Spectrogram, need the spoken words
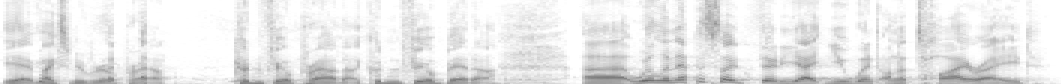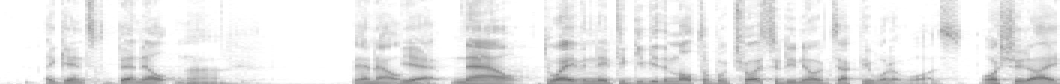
Yeah, it makes me real proud. Couldn't feel prouder. Couldn't feel better. Uh, Will, in episode 38, you went on a tirade against Ben Elton. Ben Elton. yeah. Now, do I even need to give you the multiple choice, or do you know exactly what it was, or should I?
